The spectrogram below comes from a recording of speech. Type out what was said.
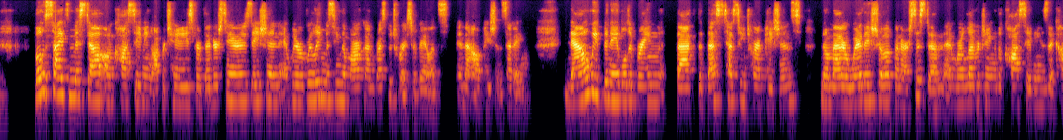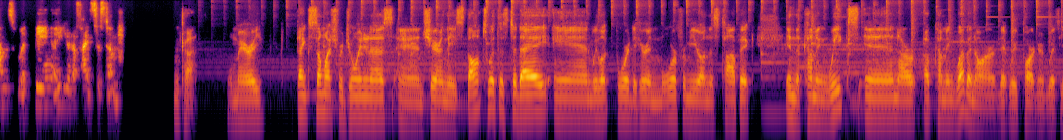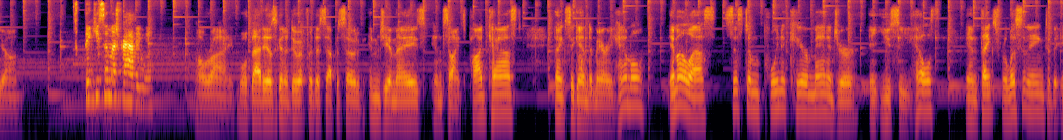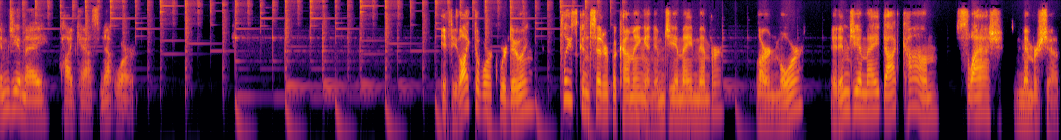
Both sides missed out on cost saving opportunities for vendor standardization, and we were really missing the mark on respiratory surveillance in the outpatient setting. Now we've been able to bring back the best testing to our patients, no matter where they show up in our system, and we're leveraging the cost savings that comes with being a unified system. Okay. Well, Mary, thanks so much for joining us and sharing these thoughts with us today. And we look forward to hearing more from you on this topic in the coming weeks in our upcoming webinar that we've partnered with you on. Thank you so much for having me. All right. Well, that is going to do it for this episode of MGMA's Insights podcast. Thanks again to Mary Hammel, MLS System Point of Care Manager at UC Health and thanks for listening to the MGMA Podcast Network. If you like the work we're doing, please consider becoming an MGMA member. Learn more at mgma.com slash membership.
